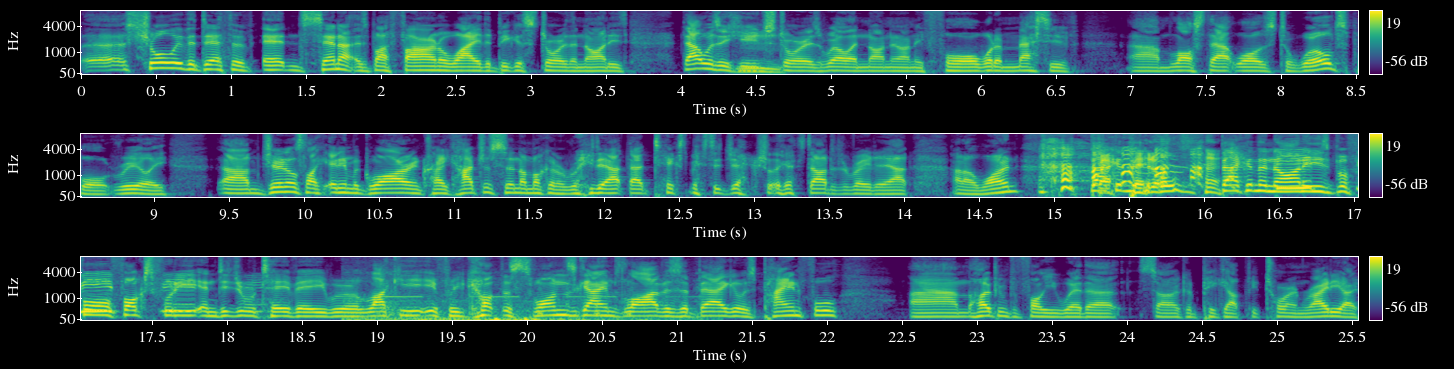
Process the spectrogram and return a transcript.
uh, surely the death of Ayrton Senna is by far and away the biggest story of the '90s. That was a huge story as well in 1994. What a massive um, loss that was to world sport, really. Um, journalists like Eddie McGuire and Craig Hutchison. I'm not going to read out that text message. Actually, I started to read it out, and I won't. Back in the, back in the 90s, before Fox Footy and digital TV, we were lucky if we got the Swans games live as a bag. It was painful. Um, hoping for foggy weather so I could pick up Victorian radio.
